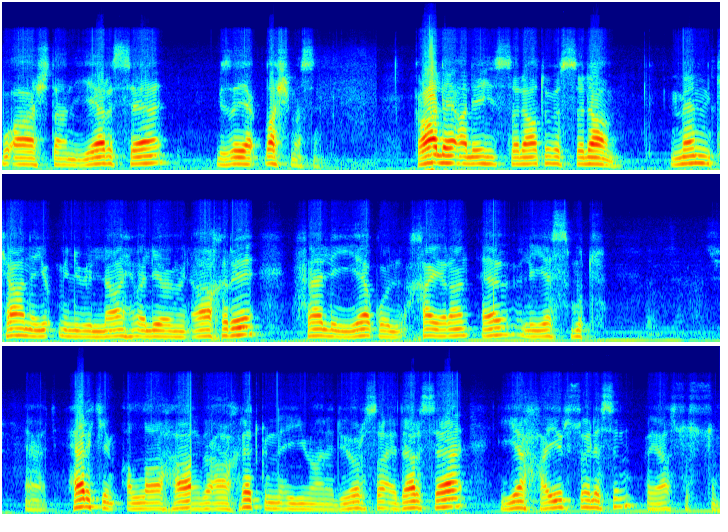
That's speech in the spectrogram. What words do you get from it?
bu ağaçtan yerse bize yaklaşmasın. Gale aleyhissalatu vesselam Men kâne yu'minu billahi vel yevmil ahiri felyekul hayran ev liyesmut. Evet. Her kim Allah'a ve ahiret gününe iman ediyorsa, ederse ya hayır söylesin veya sussun.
